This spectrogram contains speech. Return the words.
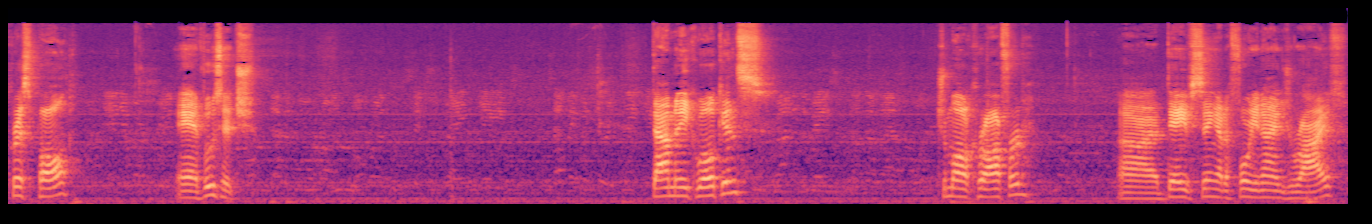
Chris Paul, and Vucevic. Dominique Wilkins, Jamal Crawford, uh, Dave Bing at a 49 drive.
